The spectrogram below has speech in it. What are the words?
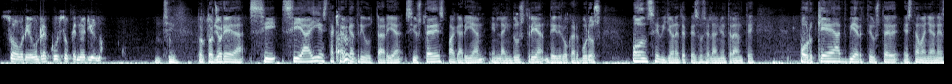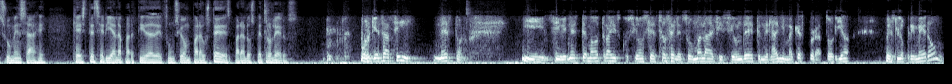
sobre un recurso que no es de uno. Sí, doctor Lloreda, si, si hay esta carga tributaria, si ustedes pagarían en la industria de hidrocarburos 11 billones de pesos el año entrante, ¿por qué advierte usted esta mañana en su mensaje que este sería la partida de función para ustedes, para los petroleros? Porque es así, Néstor. Y si bien es tema otra discusión, si esto se le suma a la decisión de tener la dinámica exploratoria, pues lo primero,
